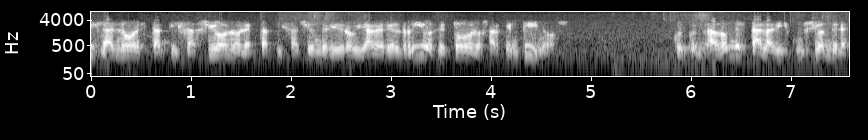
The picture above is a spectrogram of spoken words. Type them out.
es la no estatización o la estatización del hidrovía? A ver, el río es de todos los argentinos. ¿A dónde está la discusión de la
